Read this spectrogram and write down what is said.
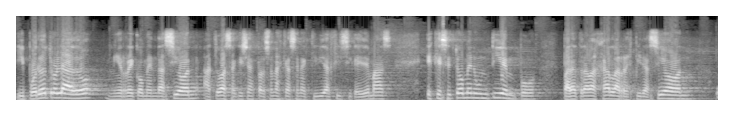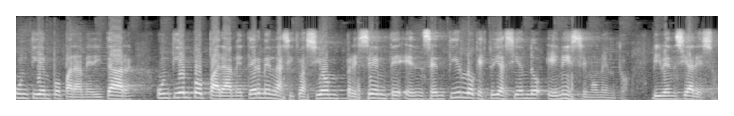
Y por otro lado, mi recomendación a todas aquellas personas que hacen actividad física y demás es que se tomen un tiempo para trabajar la respiración, un tiempo para meditar, un tiempo para meterme en la situación presente, en sentir lo que estoy haciendo en ese momento, vivenciar eso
